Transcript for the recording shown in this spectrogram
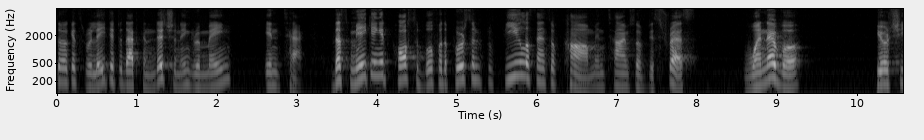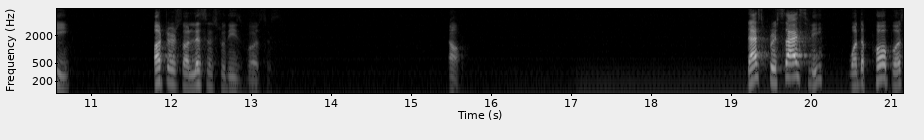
circuits related to that conditioning remain intact, thus making it possible for the person to feel a sense of calm in times of distress whenever he or she utters or listens to these verses. Now, that's precisely what the purpose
